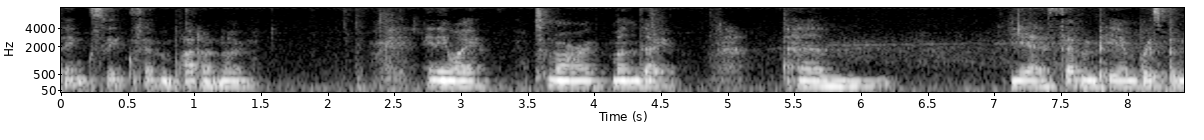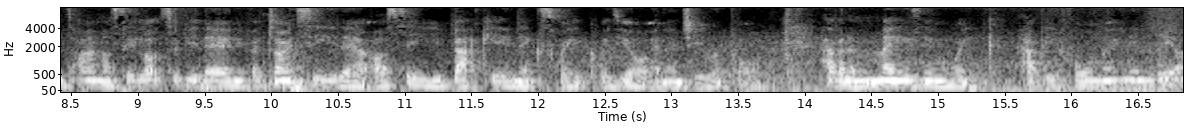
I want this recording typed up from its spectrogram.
think, sixth, seventh, I don't know. Anyway, tomorrow, Monday. Um yeah, 7 p.m. Brisbane time. I'll see lots of you there. And if I don't see you there, I'll see you back here next week with your energy report. Have an amazing week. Happy full moon in Leo.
